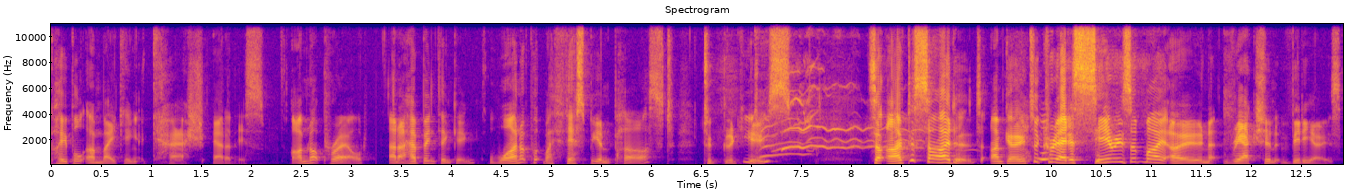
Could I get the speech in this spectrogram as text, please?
people are making cash out of this. I'm not proud, and I have been thinking, why not put my thespian past to good use? so I've decided I'm going to create a series of my own reaction videos.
